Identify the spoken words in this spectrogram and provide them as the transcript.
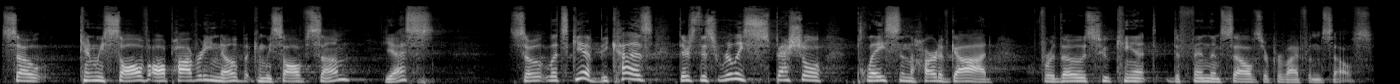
So, can we solve all poverty? No, but can we solve some? Yes. So let's give because there's this really special place in the heart of God for those who can't defend themselves or provide for themselves.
